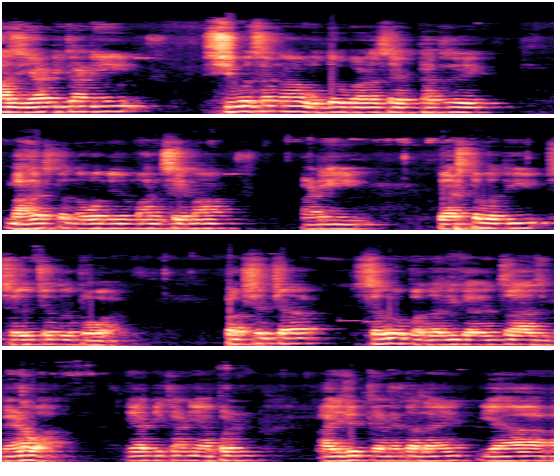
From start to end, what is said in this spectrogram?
आज या ठिकाणी शिवसेना उद्धव बाळासाहेब ठाकरे महाराष्ट्र नवनिर्माण सेना आणि राष्ट्रवादी शरदचंद्र पवार पक्षाच्या सर्व पदाधिकाऱ्यांचा आज मेळावा या ठिकाणी आपण आयोजित करण्यात आला आहे. या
